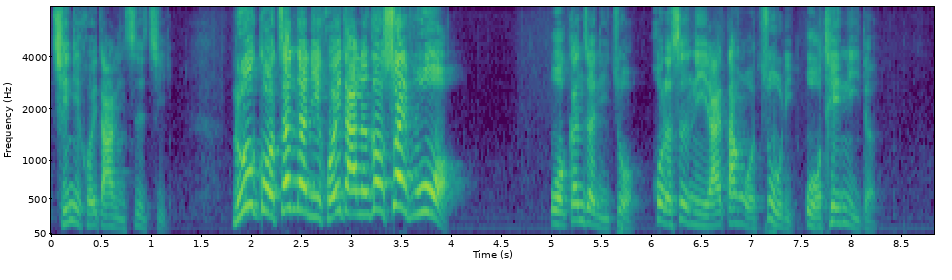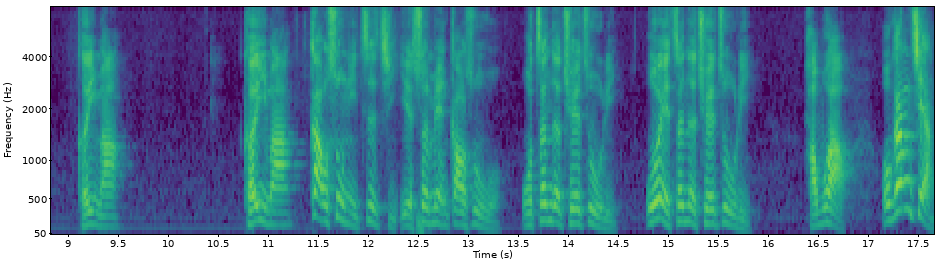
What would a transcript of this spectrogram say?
请你回答你自己。如果真的你回答能够说服我，我跟着你做，或者是你来当我助理，我听你的，可以吗？可以吗？告诉你自己，也顺便告诉我，我真的缺助理，我也真的缺助理，好不好？我刚讲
